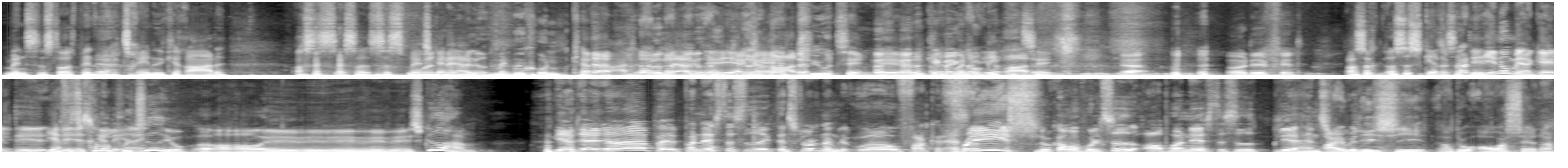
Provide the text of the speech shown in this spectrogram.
mens han slås med hende, hun er trænet karate. Og så, så, så, så smasker han ned, men kun karate. Ja, udmærket. Hun Jeg kan karate. 20 ting. Øh, hun kan Men kun kun karate. Ja. Åh, oh, det er fedt. Og så, og så sker der Så så det det. endnu mere galt. Det, Ja, for det så kommer politiet jo, og, og, og øh, øh, øh, skyder ham. Ja, ja, ja på, på næste side, ikke? Den slutter nemlig, wow, fuck. Altså, Freeze! Nu kommer politiet, og på næste side bliver han... Og jeg vil lige sige, når du oversætter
